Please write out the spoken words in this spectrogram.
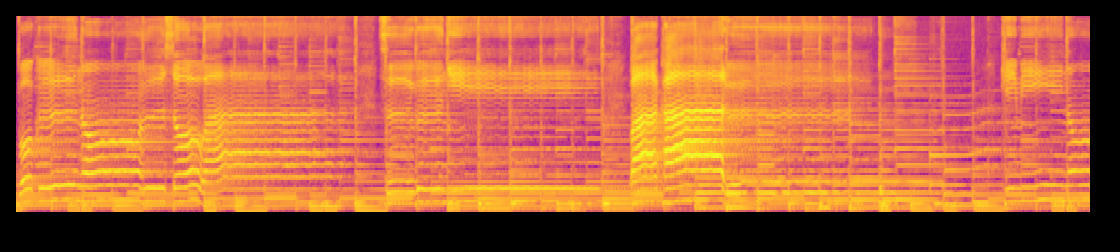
僕の嘘はすぐにわかる。No.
